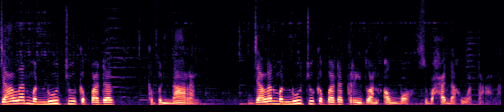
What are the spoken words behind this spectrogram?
Jalan menuju kepada kebenaran. Jalan menuju kepada keriduan Allah Subhanahu wa taala.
